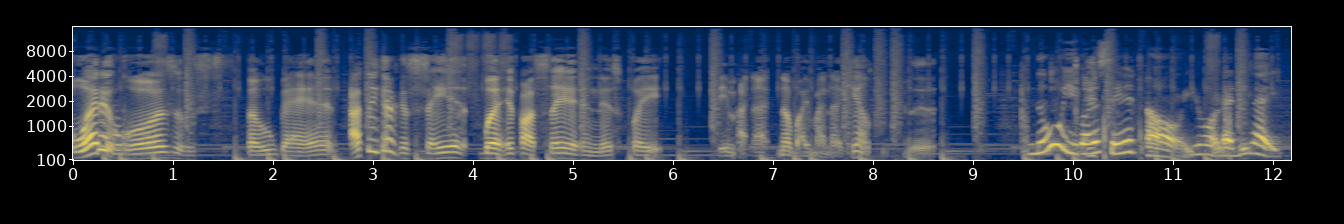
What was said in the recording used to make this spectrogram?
What it was was so bad. I think I could say it, but if I say it in this way, it might not. Nobody might not cancel me for this. No, you gotta say it now. You already like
